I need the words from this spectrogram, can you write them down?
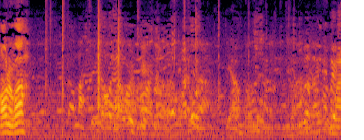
ဟောနော်ကွာ င်းတယ်ကွာ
